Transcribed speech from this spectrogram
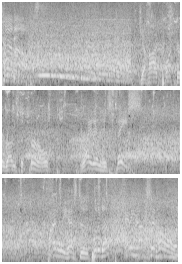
Timeout. Jahaad Proctor runs the curl right in his face. Finally has to put it up, and he knocks it home.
